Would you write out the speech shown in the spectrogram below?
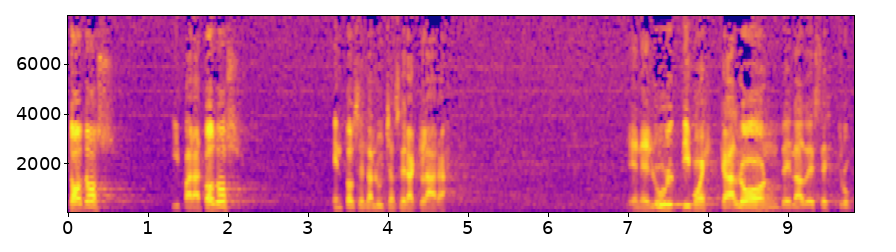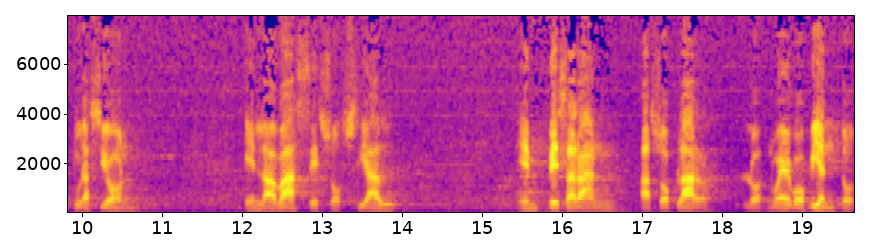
todos y para todos, entonces la lucha será clara. En el último escalón de la desestructuración, en la base social, empezarán a soplar los nuevos vientos.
